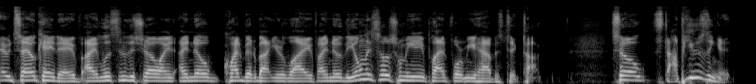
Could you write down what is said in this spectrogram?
I would say, okay, Dave, I listen to the show. I, I know quite a bit about your life. I know the only social media platform you have is TikTok. So stop using it.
